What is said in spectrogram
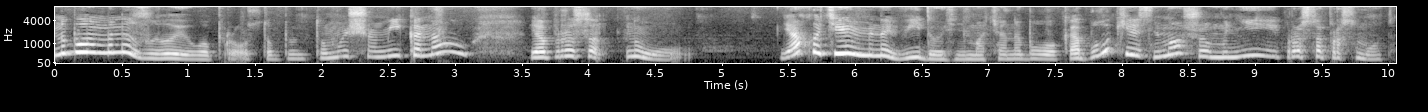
Ну, бо мене злило просто. Тому що мій канал, я просто, ну. Я хотів іменно відео знімати, а не блоки. А блоки я знімав, що мені просто просмотр.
